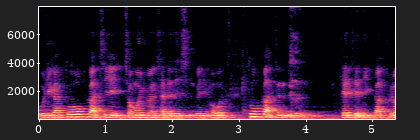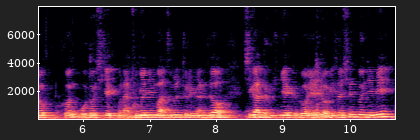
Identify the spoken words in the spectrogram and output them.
우리가 똑같이 정의교원 세대된 신부님하고 똑같은 게 되니까 그건 못 오시겠구나 주교님 말씀을 들으면서 제가 느낀 게 그거예요. 여기서 신부님이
